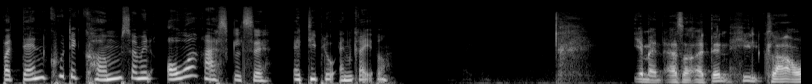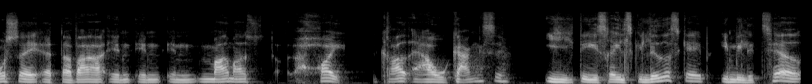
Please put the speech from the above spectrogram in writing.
Hvordan kunne det komme som en overraskelse, at de blev angrebet? Jamen, altså af den helt klare årsag, at der var en, en, en meget, meget høj grad af arrogance i det israelske lederskab, i militæret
